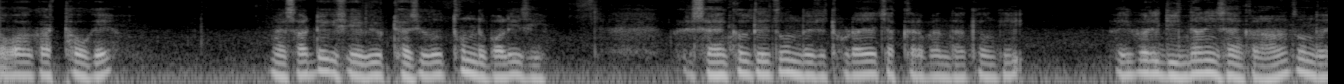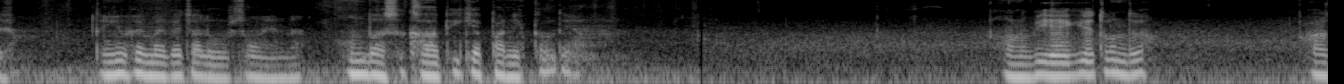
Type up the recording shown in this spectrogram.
ਸਵਾ ਕੁ ਹੋ ਗਏ। ਮੈਂ 6:30 ਵੀ ਉੱਠਿਆ ਸੀ, ਉਦੋਂ ਧੁੰਦ ਵਾਲੀ ਸੀ। ਫਿਰ ਸਾਈਕਲ ਤੇ ਧੁੰਦ 'ਚ ਥੋੜਾ ਜਿਹਾ ਚੱਕਰ ਪੈਂਦਾ ਕਿਉਂਕਿ ਕਈ ਵਾਰੀ ਦੀਂਦਾ ਨਹੀਂ ਸਾਈਕਲ ਹਨਾ ਧੁੰਦ 'ਚ। ਤਈਓ ਫਿਰ ਮੈਂ ਕਿਹਾ ਚੱਲ ਹੋਰ ਸੌਂ ਜਾਂਦਾ ਹੁਣ ਬਸ ਖਾ ਪੀ ਕੇ ਆਪਾਂ ਨਿਕਲਦੇ ਹਾਂ। ਹੁਣ ਵੀ ਹੈਗੀ ਆ ਧੁੰਦ, ਪਰ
